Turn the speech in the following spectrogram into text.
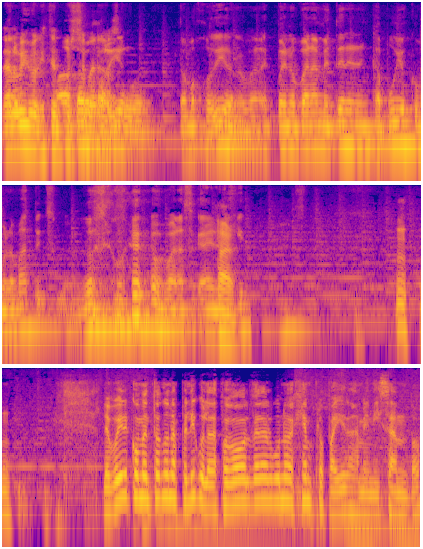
da lo mismo que estén No, por estamos separado. jodidos, weón. Estamos jodidos. van- después nos van a meter en capullos como la Matrix. weón. Nos van a sacar Claro. Les voy a ir comentando unas películas, después voy a volver a algunos ejemplos para ir amenizando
